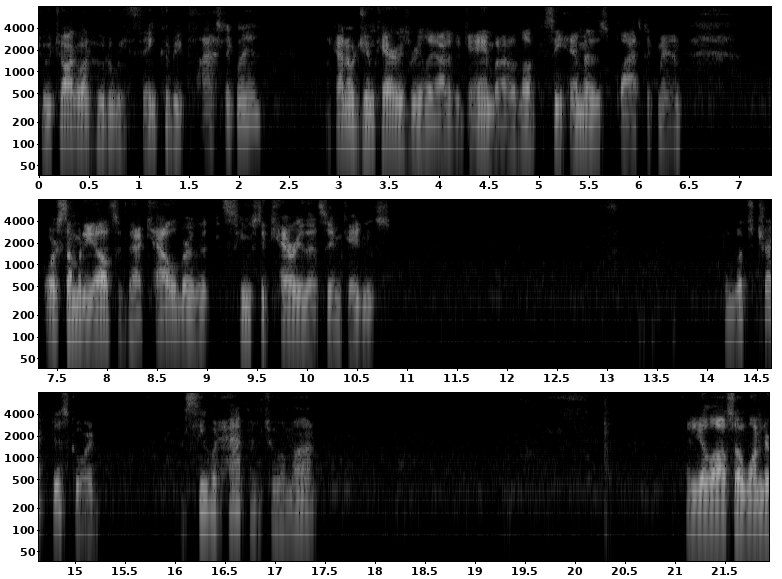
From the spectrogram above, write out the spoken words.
Do we talk about who do we think could be Plastic Man? Like I know Jim Carrey's really out of the game, but I would love to see him as Plastic Man. Or somebody else of that caliber that seems to carry that same cadence. But let's check Discord and see what happened to Amaan. And you'll also wonder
